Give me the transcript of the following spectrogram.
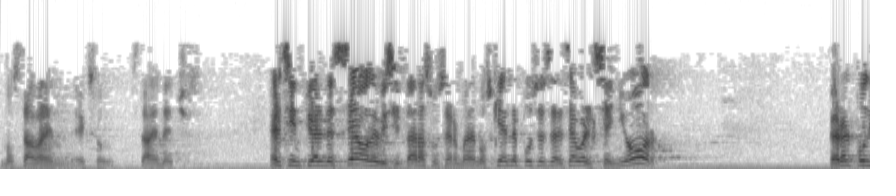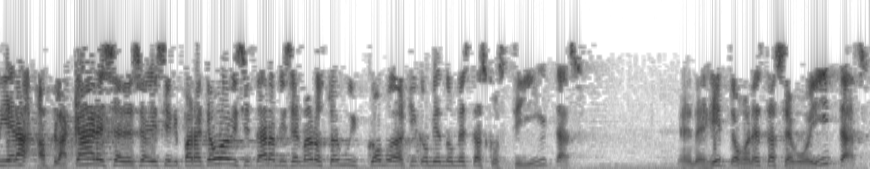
no estaba en Éxodo, está en Hechos. Él sintió el deseo de visitar a sus hermanos. ¿Quién le puso ese deseo? El Señor. Pero él pudiera aplacar ese deseo y decir, ¿para qué voy a visitar a mis hermanos? Estoy muy cómodo aquí comiéndome estas costillitas en Egipto con estas cebollitas.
